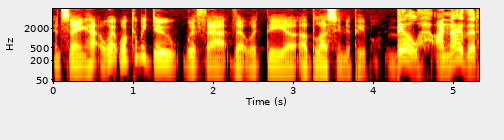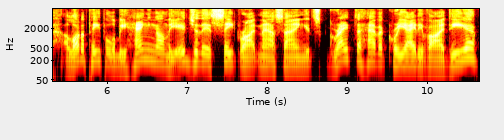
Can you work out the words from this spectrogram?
and saying what, what can we do with that that would be a, a, blessing to people? Bill i know that a lot of people will be hanging on the edge of their seat right now saying it's great to have a creative idea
